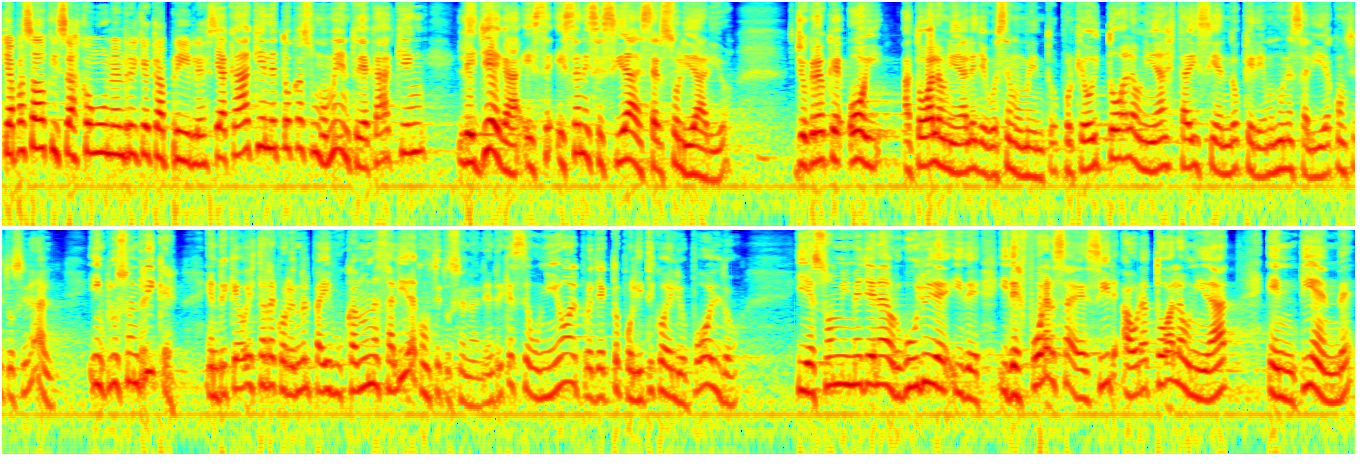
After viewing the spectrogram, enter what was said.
que ha pasado quizás con un Enrique Capriles. Y a cada quien le toca su momento y a cada quien le llega esa necesidad de ser solidario. Yo creo que hoy a toda la unidad le llegó ese momento, porque hoy toda la unidad está diciendo queremos una salida constitucional. Incluso Enrique. Enrique hoy está recorriendo el país buscando una salida constitucional. Enrique se unió al proyecto político de Leopoldo. Y eso a mí me llena de orgullo y de, y de, y de fuerza de decir, ahora toda la unidad entiende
